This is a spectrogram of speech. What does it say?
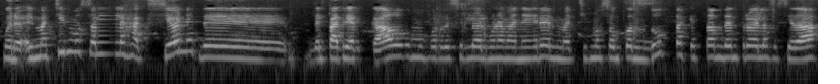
Bueno, el machismo son las acciones de, del patriarcado, como por decirlo de alguna manera. El machismo son conductas que están dentro de la sociedad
